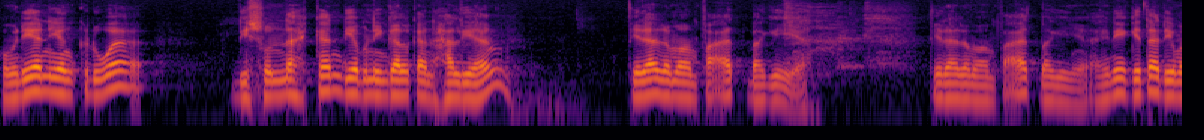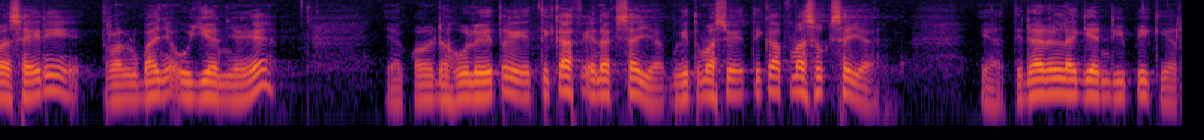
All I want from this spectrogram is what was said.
Kemudian yang kedua disunnahkan dia meninggalkan hal yang tidak ada manfaat baginya. Tidak ada manfaat baginya. Ini kita di masa ini terlalu banyak ujiannya ya. Ya kalau dahulu itu etikaf enak saja, begitu masuk etikaf masuk saja. Ya tidak ada lagi yang dipikir.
